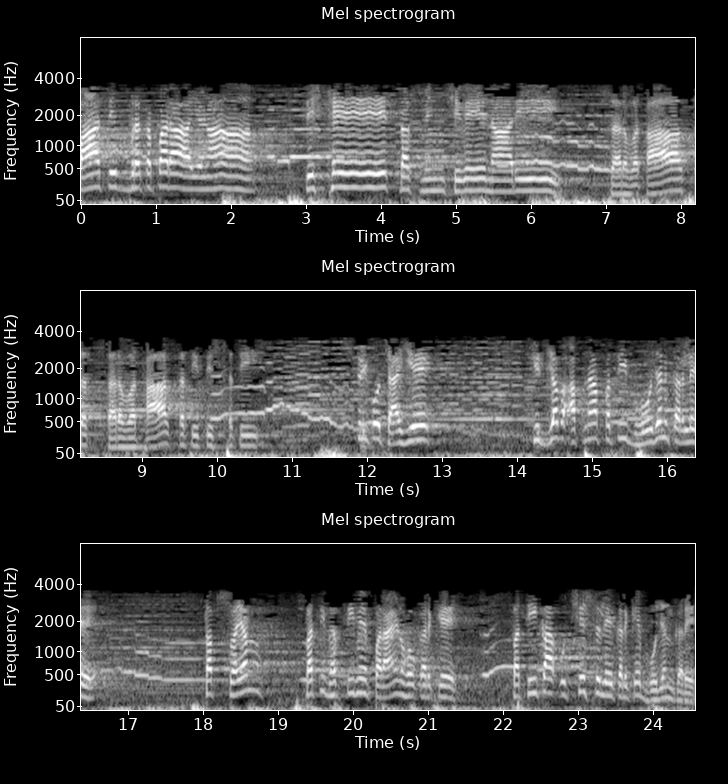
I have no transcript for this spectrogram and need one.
पातिव्रत परायणा तिष्ठे तस्मिन् शिवे नारी सर्वथा सत सर्वथा सती तिष्ठती। स्त्री को चाहिए कि जब अपना पति भोजन कर ले, तब स्वयं पति भक्ति में परायण होकर के पति का उच्छिष्ट लेकर के भोजन करे।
